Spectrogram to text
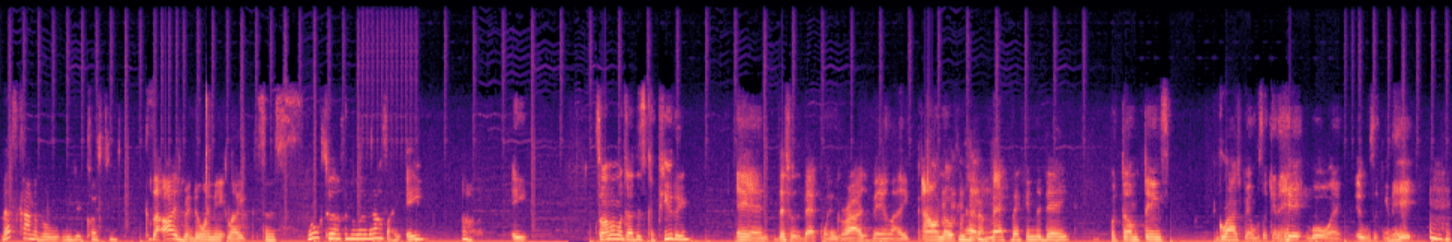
that's kind of a weird question because I always been doing it like since when was 2011? I was like eight. Know, eight. So my mama got this computer, and this was back when GarageBand. Like I don't know if you had a Mac back in the day, but them things, GarageBand was looking hit, boy. It was looking hit.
